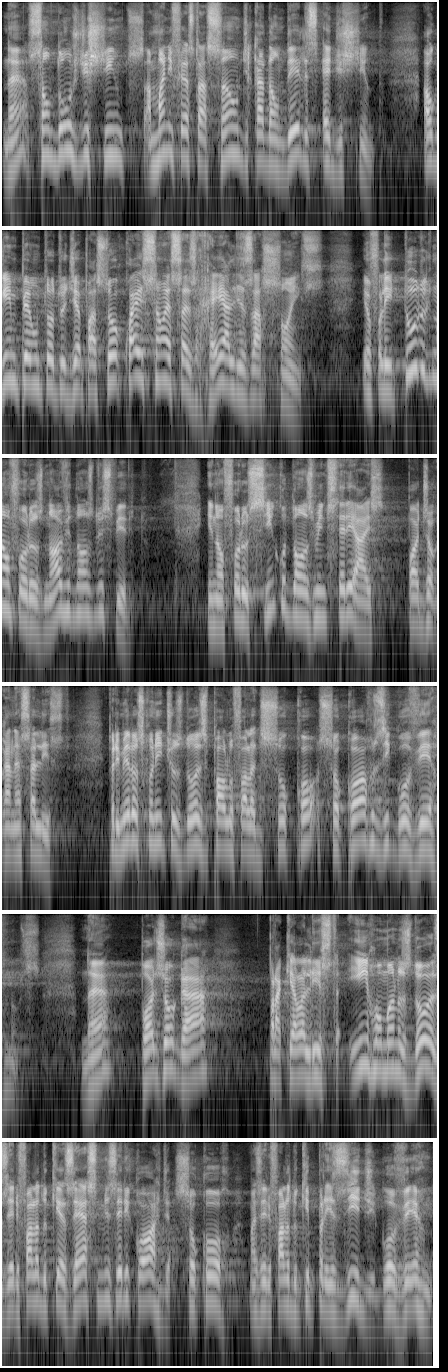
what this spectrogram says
Né? São dons distintos, a manifestação de cada um deles é distinta. Alguém me perguntou outro dia, pastor, quais são essas realizações? Eu falei, tudo que não for os nove dons do Espírito e não for os cinco dons ministeriais, pode jogar nessa lista. 1 Coríntios 12, Paulo fala de socorros e governos. Né? Pode jogar para aquela lista. E em Romanos 12, ele fala do que exerce misericórdia, socorro, mas ele fala do que preside, governo,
